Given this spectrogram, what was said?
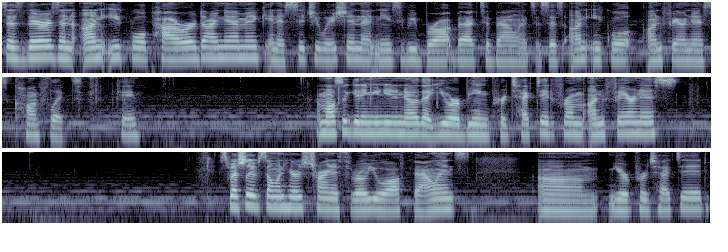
says there is an unequal power dynamic in a situation that needs to be brought back to balance. It says unequal, unfairness, conflict. Okay? I'm also getting you need to know that you are being protected from unfairness. Especially if someone here is trying to throw you off balance um you're protected.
